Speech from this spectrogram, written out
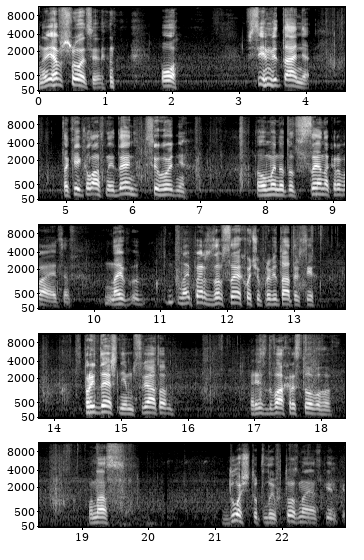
Ну я в шоці. О! Всім вітання. Такий класний день сьогодні. А у мене тут все накривається. Най... Найперш за все хочу привітати всіх з прийдешнім святом Різдва Христового. У нас дощ тут лив, хто знає скільки.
